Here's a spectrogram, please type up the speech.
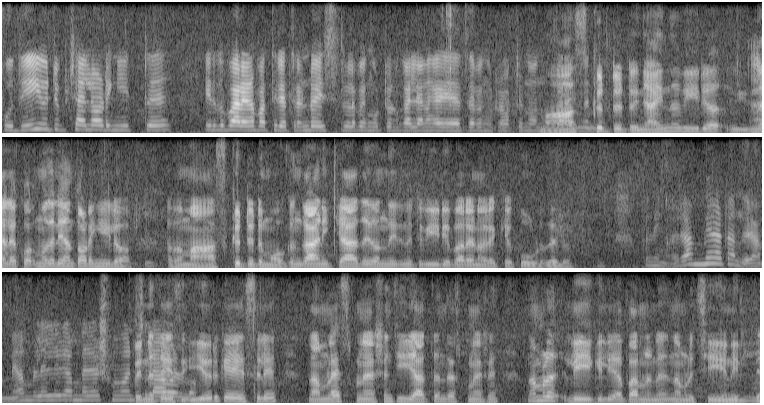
പുതിയ യൂട്യൂബ് ചാനൽ തുടങ്ങിയിട്ട് ഇരുന്ന് പറയണ പത്ത് ഇരുപത്തിരണ്ട് വയസ്സുള്ള പെൺകുട്ടികളും കല്യാണം കഴിയാത്ത പെൺകുട്ടികളൊക്കെ ഒന്ന് മാസ്ക് ഇട്ടിട്ട്. ഞാൻ ഇന്ന് വീഡിയോ ഇന്നലെ മുതൽ ഞാൻ തുടങ്ങിയല്ലോ. അപ്പൊ മാസ്ക് ഇട്ടിട്ട് മുഖം കാണിക്കാതെ വന്നിരുന്നിട്ട് വീഡിയോ പറയണവരൊക്കെ കൂടുതലും. പിന്നെ ഈ ഒരു കേസിൽ നമ്മൾ എക്സ്പ്ലനേഷൻ ചെയ്യാത്ത എന്താ എക്സ്പ്ലനേഷൻ നമ്മൾ ലീഗലി പറഞ്ഞിട്ട് നമ്മൾ ചെയ്യണില്ല.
